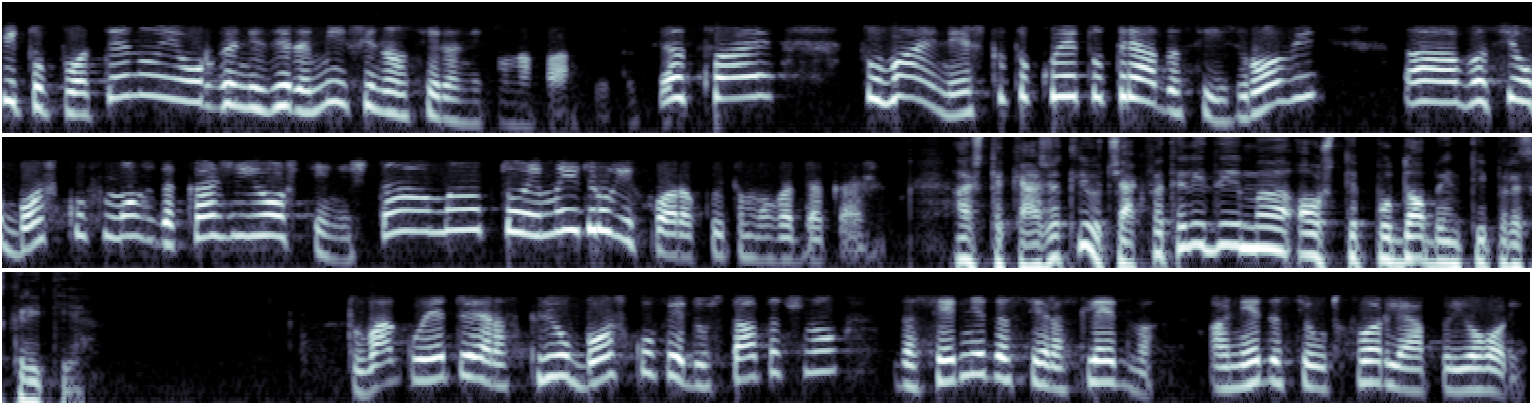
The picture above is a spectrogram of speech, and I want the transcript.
пито платено и организираме и финансирането на партията. Сега това е, това е нещото, което трябва да се изрови. А, Васил Бошков може да каже и още неща, ама той има и други хора, които могат да кажат. А ще кажат ли, очаквате ли да има още подобен тип разкрития? Това, което е разкрил Бошков е достатъчно да седне да се разследва, а не да се отхвърля априори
